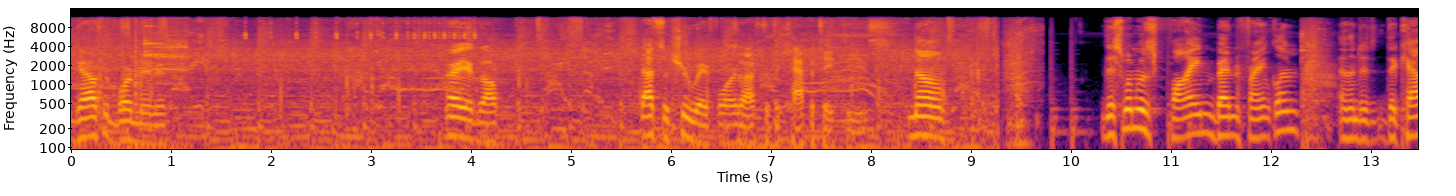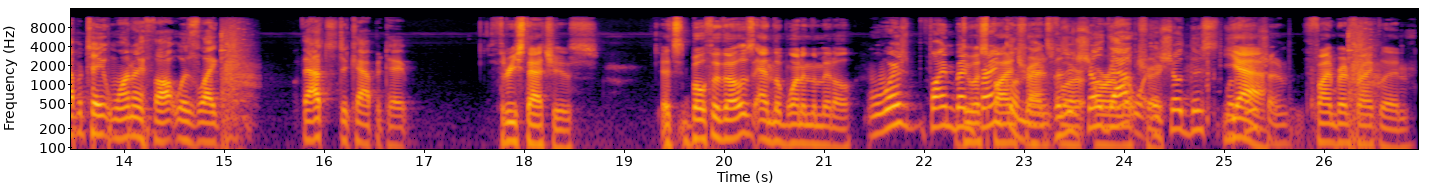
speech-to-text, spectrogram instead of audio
Get off your board, maybe. There you go. That's the true way forward. So. I have to decapitate these. No. This one was fine, Ben Franklin, and then the decapitate one I thought was like, that's decapitate. Three statues. It's both of those and the one in the middle. Well, where's Fine Ben Do a Franklin? Because it showed or that one. It showed this Yeah. Fine Ben Franklin.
